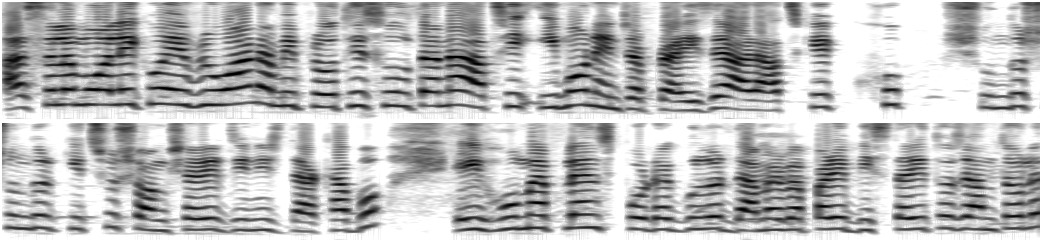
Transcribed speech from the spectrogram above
আসসালামু আলাইকুম এভরিওয়ান আমি প্রতি সুলতানা আছি ইমন এন্টারপ্রাইজে আর আজকে খুব সুন্দর সুন্দর কিছু সংসারের জিনিস দেখাবো। এই হোম অ্যাপ্লায়েন্স প্রোডাক্টগুলোর দামের ব্যাপারে বিস্তারিত জানতে হলে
